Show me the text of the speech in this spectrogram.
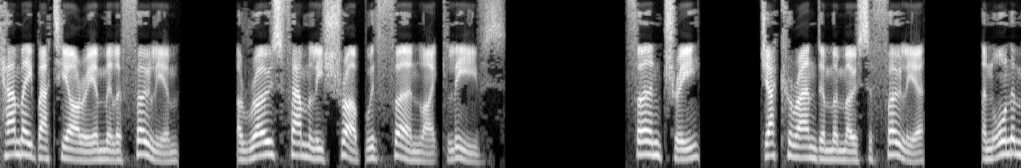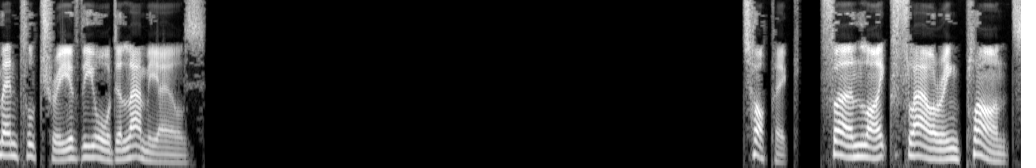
Chamaebatiaria millefolium a rose family shrub with fern-like leaves. Fern tree Jacaranda mimosifolia, an ornamental tree of the order Lamiales. Fern-like flowering plants.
